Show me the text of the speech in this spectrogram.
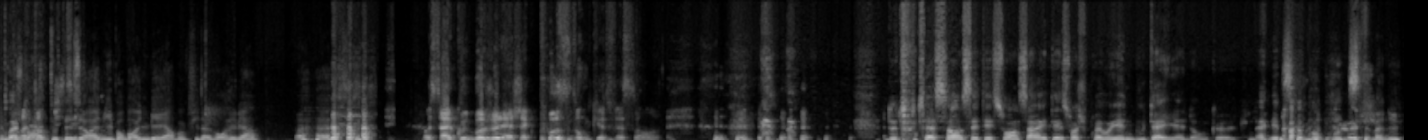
Et moi, je m'arrête toutes les heures et demie pour boire une bière, donc finalement, on est bien. Moi, c'est un coup de Beaujolais à chaque pause, donc de toute façon. De toute façon, c'était soit on s'arrêtait, soit je prévoyais une bouteille. hein, donc, euh, tu n'avais pas C'est beaucoup le c'est Manu,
